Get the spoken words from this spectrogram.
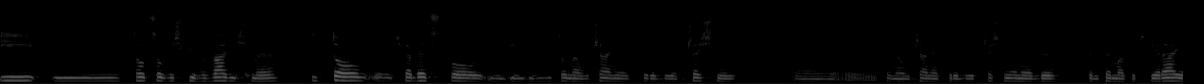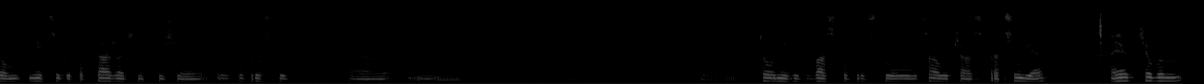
I mm, to, co wyśpiewywaliśmy, i to e, świadectwo, i, i, i to nauczanie, które było wcześniej, e, te nauczania, które były wcześniej, one jakby ten temat otwierają. Nie chcę go powtarzać, nie chcę się e, po prostu. Mm, to niech w Was po prostu cały czas pracuje. A ja chciałbym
